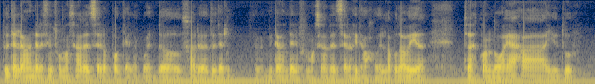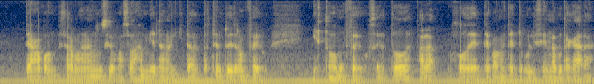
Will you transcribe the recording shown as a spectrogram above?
Twitter le va a vender esa información a terceros porque el acuerdo de usuario de Twitter te permite vender información a terceros y te va a joder la puta vida. Entonces, cuando vayas a YouTube, te van a poder empezar a poner anuncios basados en mierda en en Twitter o en Facebook. Y es todo muy feo. O sea, todo es para joderte, para meterte publicidad en la puta cara.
